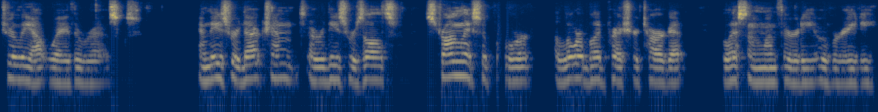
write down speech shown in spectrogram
truly outweigh the risks. And these reductions or these results strongly support a lower blood pressure target less than 130 over 80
